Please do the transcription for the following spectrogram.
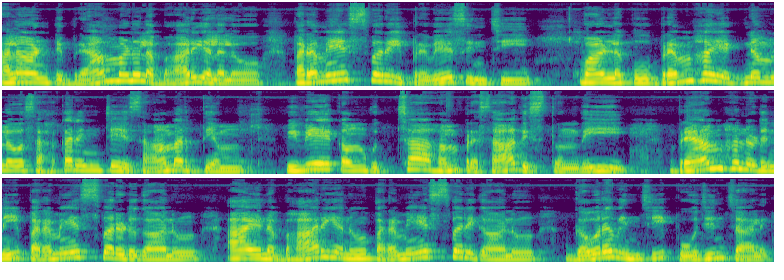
అలాంటి బ్రాహ్మణుల భార్యలలో పరమేశ్వరి ప్రవేశించి వాళ్ళకు బ్రహ్మయజ్ఞంలో సహకరించే సామర్థ్యం వివేకం ఉత్సాహం ప్రసాదిస్తుంది. బ్రాహ్మణుడిని పరమేశ్వరుడుగాను ఆయన భార్యను పరమేశ్వరిగాను గౌరవించి పూజించాలి.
